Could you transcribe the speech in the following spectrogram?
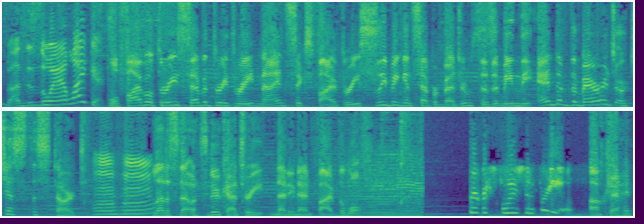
this is the way I like it. Well, 503 733 9653. Sleeping in separate bedrooms. Does it mean the end of the marriage or just the start? Mm-hmm. Let us know. It's New Country 99.5 The Wolf. perfect solution for you. Okay.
